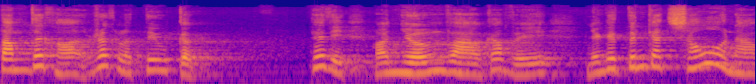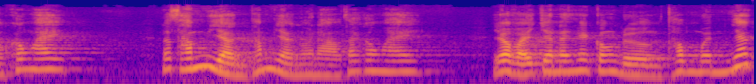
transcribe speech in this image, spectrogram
tâm thức họ rất là tiêu cực. Thế thì họ nhuộm vào các vị những cái tính cách xấu hồi nào không hay. Nó thấm dần thấm dần hồi nào ta không hay. Do vậy cho nên cái con đường thông minh nhất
